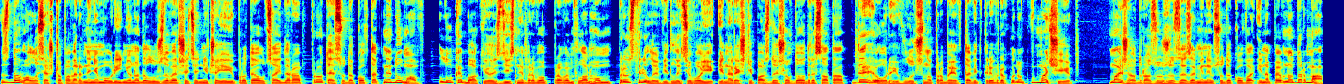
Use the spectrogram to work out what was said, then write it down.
Здавалося, що повернення Мауріньо надалу ж завершиться нічиєю проти аутсайдера, проте Судаков так не думав. Луке Бакіо здійснив ривок правим флангом, прострілив від лицьової і нарешті пас дійшов до адресата, де Георгій влучно пробив та відкрив рахунок в матчі. Майже одразу Жозе замінив Судакова і напевно дарма.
